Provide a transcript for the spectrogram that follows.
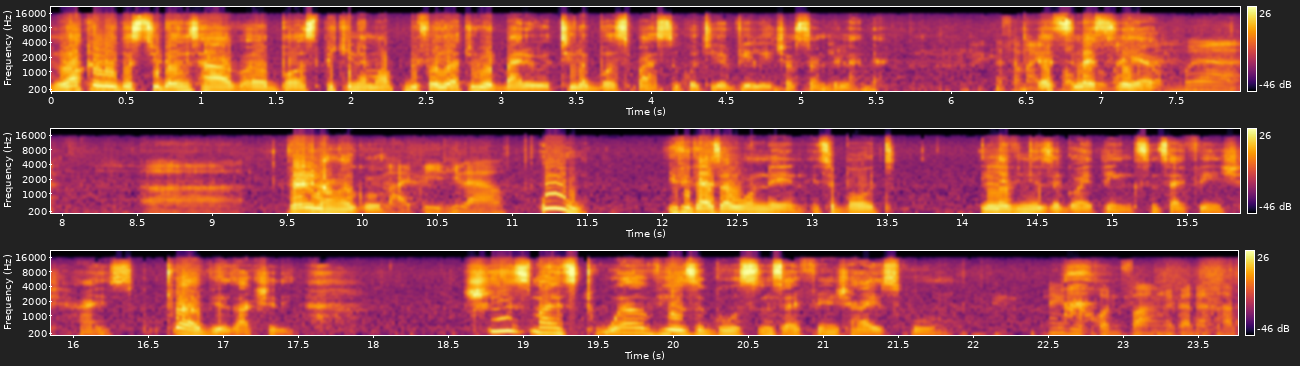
luckily, the students have a bus picking them up before you have to wait by the road till a bus pass to go to your village or something like that. That's let's let's say very long ago if you guys are wondering, it's about 11 years ago, I think, since I finished high school. 12 years, actually. Jeez, man, it's 12 years ago since I finished high school. ให้ทุกคนฟังแล้วกันนะครับ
